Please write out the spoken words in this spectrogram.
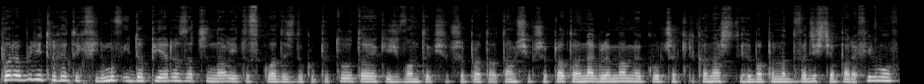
Porobili trochę tych filmów i dopiero zaczynali to składać do kupy. Tutaj jakiś wątek się przeplatał, tam się przeplatał. Nagle mamy, kurczę, kilkanaście, chyba ponad dwadzieścia parę filmów,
